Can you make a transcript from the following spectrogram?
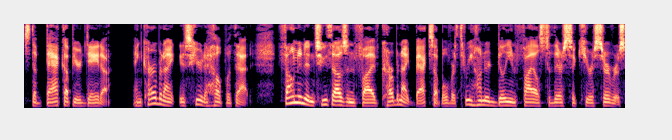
is to back up your data. And Carbonite is here to help with that. Founded in 2005, Carbonite backs up over 300 billion files to their secure servers,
